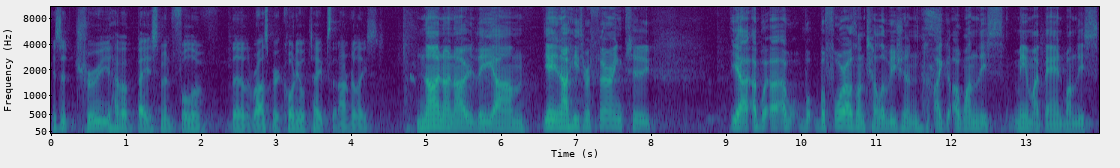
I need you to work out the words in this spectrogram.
Is it true you have a basement full of the Raspberry Cordial tapes that aren't released? No, no, no. The um, yeah, no, he's referring to. Yeah, uh, uh, before I was on television, I, I, won this. Me and my band won this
